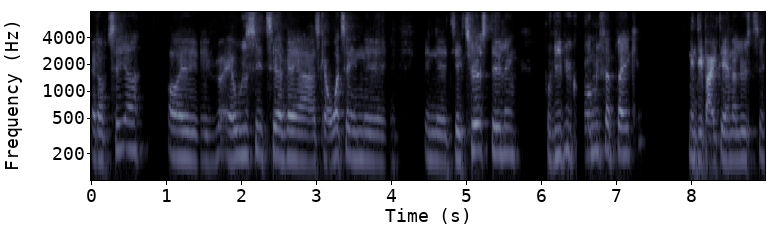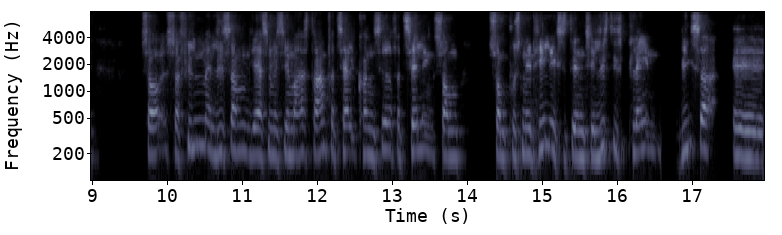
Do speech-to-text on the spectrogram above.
adopteret og øh, er udset til at være, skal overtage en, øh, en øh, direktørstilling på Viby Gummifabrik, men det er bare ikke det, han har lyst til. Så, så filmen er ligesom, ja, som jeg siger, meget stramt fortalt, kondenseret fortælling, som, som på sådan et helt eksistentialistisk plan viser, øh,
